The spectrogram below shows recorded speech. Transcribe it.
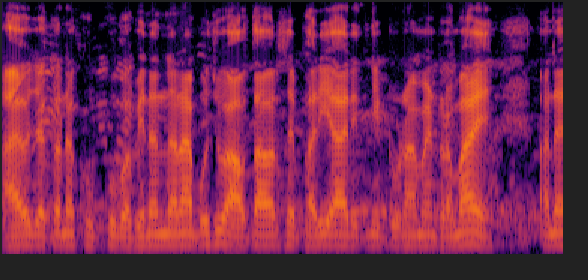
આયોજકોને ખૂબ ખૂબ અભિનંદન આપું છું આવતા વર્ષે ફરી આ રીતની ટુર્નામેન્ટ રમાય અને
